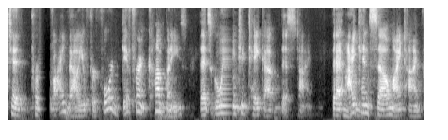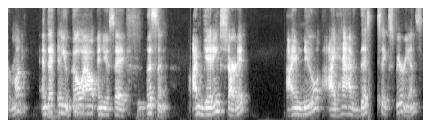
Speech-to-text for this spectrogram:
to provide value for four different companies that's going to take up this time that I mm-hmm. can sell my time for money? And then you go out and you say, listen, I'm getting started. I'm new. I have this experience.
